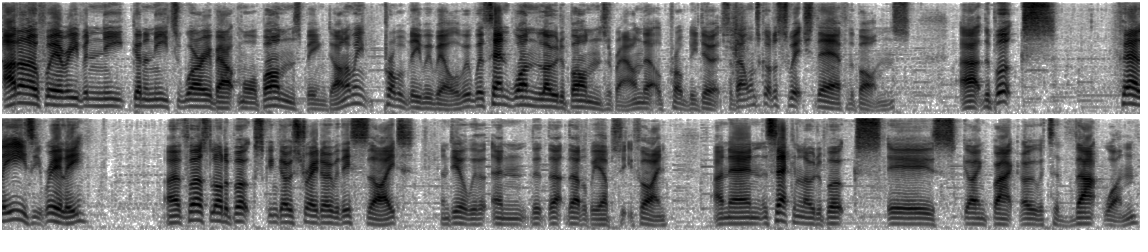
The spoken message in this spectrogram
I don't know if we're even going to need to worry about more bonds being done. I mean, probably we will. We'll send one load of bonds around. That'll probably do it. So that one's got a switch there for the bonds. Uh, the books, fairly easy, really. Uh, first lot of books can go straight over this side and deal with it, and th that, that'll be absolutely fine. And then the second load of books is going back over to that one.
